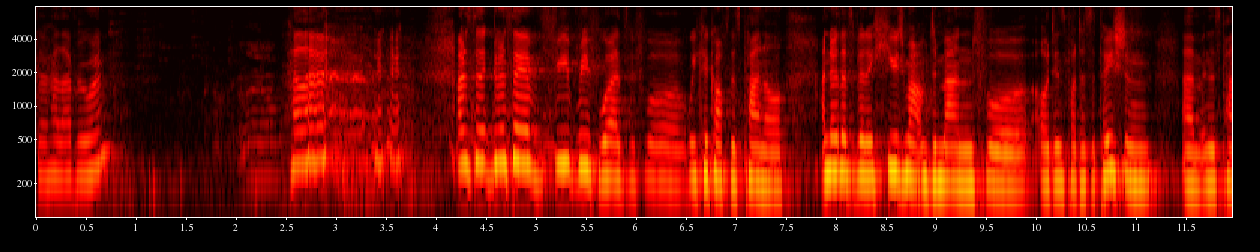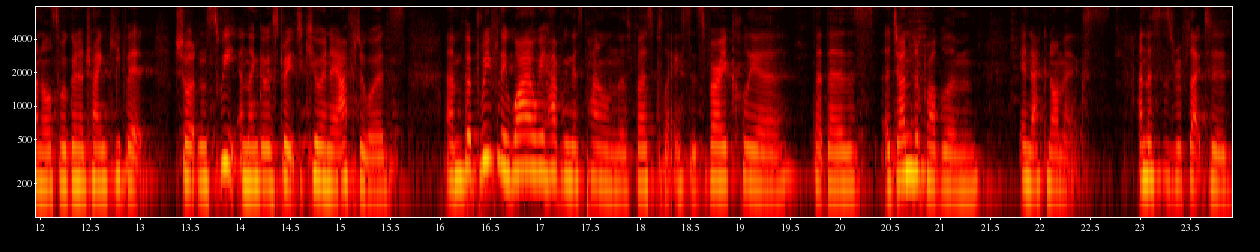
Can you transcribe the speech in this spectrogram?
So, hello everyone. Hello. Hello. I'm just going to say a few brief words before we kick off this panel. I know there's been a huge amount of demand for audience participation um, in this panel, so we're going to try and keep it short and sweet and then go straight to Q&A afterwards. Um, but briefly, why are we having this panel in the first place? It's very clear that there's a gender problem in economics. And this is reflected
